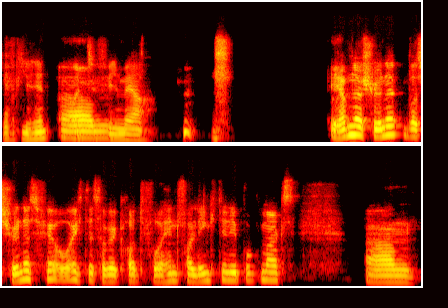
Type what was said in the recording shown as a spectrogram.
Hoffentlich nicht allzu Ähm, viel mehr. Ich habe noch schöne, was Schönes für euch, das habe ich gerade vorhin verlinkt in die Bookmarks. Ähm,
